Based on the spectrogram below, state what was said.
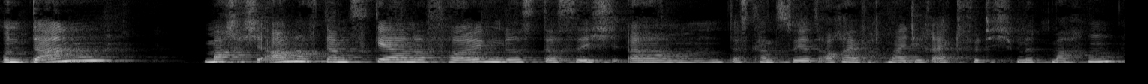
und dann mache ich auch noch ganz gerne Folgendes, dass ich, ähm, das kannst du jetzt auch einfach mal direkt für dich mitmachen,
